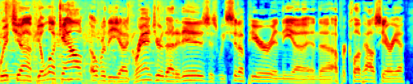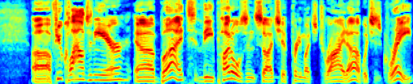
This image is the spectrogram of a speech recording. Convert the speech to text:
Which, uh, if you look out over the uh, grandeur that it is, as we sit up here in the uh, in the upper clubhouse area, uh, a few clouds in the air, uh, but the puddles and such have pretty much dried up, which is great.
